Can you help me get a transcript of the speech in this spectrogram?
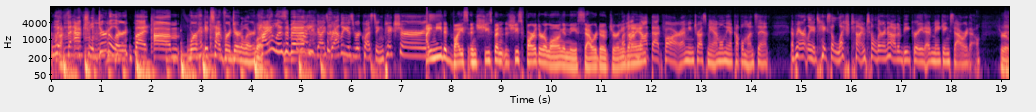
with the actual dirt alert, but um, we're it's time for a dirt alert. Look. Hi, Elizabeth. Hi, you guys. Bradley is requesting pictures. I need advice, and she's been she's farther along in the sourdough journey But than I I'm am. not that far. I mean, trust me, I'm only a couple months in. Apparently, it takes a lifetime to learn how to be great at making sourdough. True.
